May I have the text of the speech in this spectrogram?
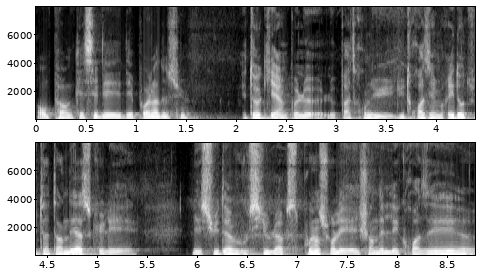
on peut encaisser des, des points là-dessus. Et toi qui es un peu le, le patron du, du, troisième rideau, tu t'attendais à ce que les les Sudaves aussi le point sur les chandelles des croisés euh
